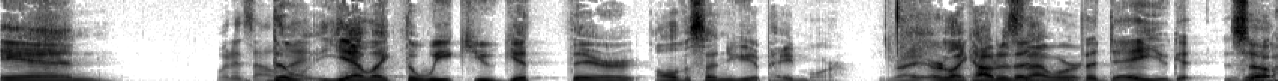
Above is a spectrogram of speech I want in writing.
And What is that the like? yeah, like the week you get there, all of a sudden you get paid more, right? Or like how does the, that work? The day you get so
